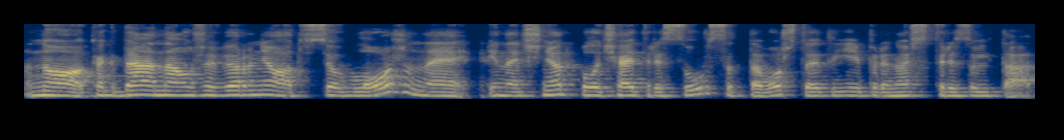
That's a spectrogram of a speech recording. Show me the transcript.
но когда она уже вернет все вложенное и начнет получать ресурс от того, что это ей приносит результат.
